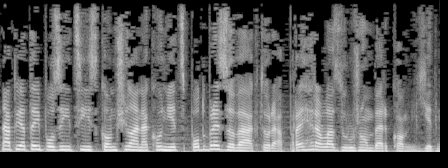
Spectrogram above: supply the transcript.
Na piatej pozícii skončila nakoniec Podbrezová, ktorá prehrala s Ružomberkom 1-2.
